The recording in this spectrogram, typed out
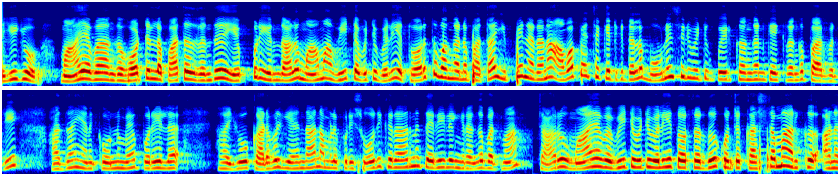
ஐயோ மாயாவை அங்க ஹோட்டல்ல பார்த்ததுல இருந்து எப்படி இருந்தாலும் மாமா வீட்டை விட்டு வெளியே துரத்துவாங்கன்னு பார்த்தா இப்போ என்னடான்னா அவ பேச்சை கேட்டுக்கிட்டால புவனேஸ்வரி வீட்டுக்கு போயிருக்காங்கன்னு கேட்குறாங்க பார்வதி. அதுதான் எனக்கு ஒண்ணுமே புரியல. ஐயோ கடவுள் ஏன் தான் நம்மளை இப்படி சோதிக்கிறாருன்னு தெரியலைங்கிறாங்க பத்மா. சாரு மாயாவை வீட்டை விட்டு வெளியே துரத்துறது கொஞ்சம் கஷ்டமா இருக்கு. ஆனா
